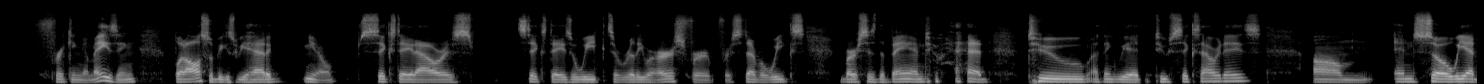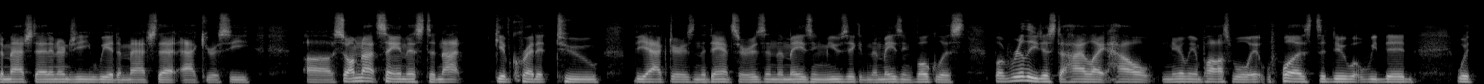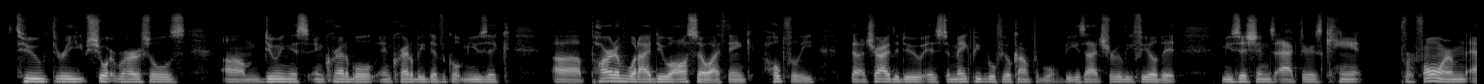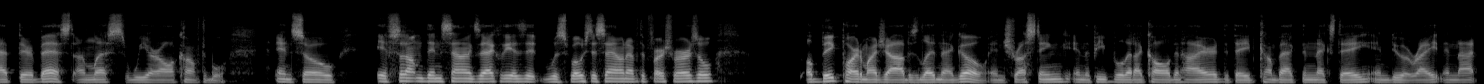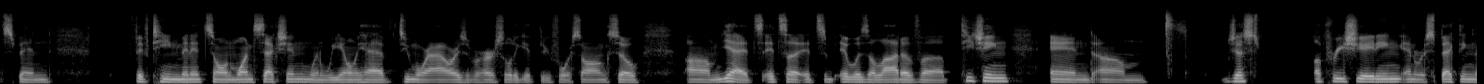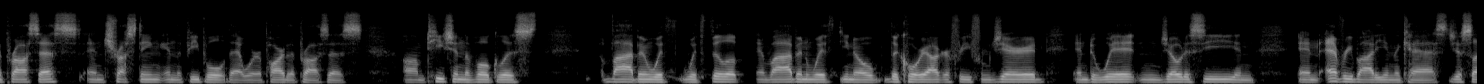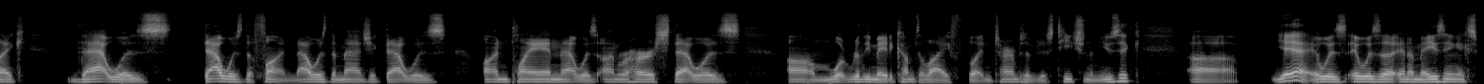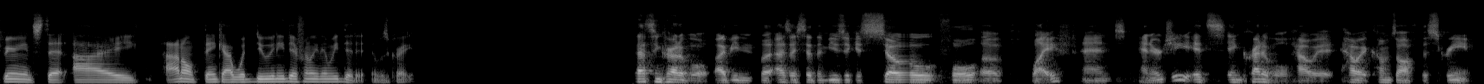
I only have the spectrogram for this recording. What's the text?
freaking amazing, but also because we had a you know six to eight hours six days a week to really rehearse for for several weeks versus the band who had two i think we had two six hour days um and so we had to match that energy we had to match that accuracy uh so i'm not saying this to not give credit to the actors and the dancers and the amazing music and the amazing vocalists, but really just to highlight how nearly impossible it was to do what we did with two, three short rehearsals, um, doing this incredible, incredibly difficult music. Uh, part of what I do also, I think, hopefully, that I tried to do is to make people feel comfortable because I truly feel that musicians, actors can't perform at their best unless we are all comfortable. And so if something didn't sound exactly as it was supposed to sound after the first rehearsal, a big part of my job is letting that go and trusting in the people that I called and hired that they'd come back the next day and do it right and not spend 15 minutes on one section when we only have two more hours of rehearsal to get through four songs. So, um, yeah, it's it's a it's it was a lot of uh, teaching and um, just appreciating and respecting the process and trusting in the people that were a part of the process. Um, teaching the vocalists vibing with with Phillip and vibing with you know the choreography from Jared and DeWitt and Jodeci and and everybody in the cast. Just like that was that was the fun. That was the magic. That was unplanned. That was unrehearsed. That was um, what really made it come to life. But in terms of just teaching the music, uh, yeah, it was it was a, an amazing experience that I I don't think I would do any differently than we did it. It was great. That's incredible. I mean, as I said, the music is so full of life and energy. It's incredible how it how it comes off the screen.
